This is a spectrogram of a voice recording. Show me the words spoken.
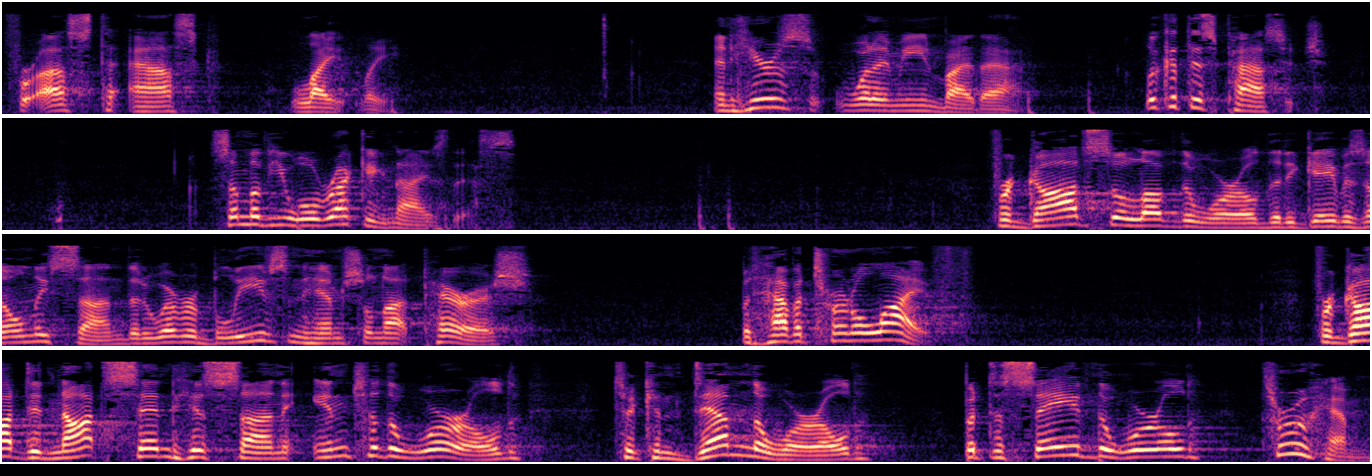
for us to ask lightly. And here's what I mean by that. Look at this passage. Some of you will recognize this. For God so loved the world that he gave his only Son, that whoever believes in him shall not perish, but have eternal life. For God did not send his Son into the world to condemn the world, but to save the world through him.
